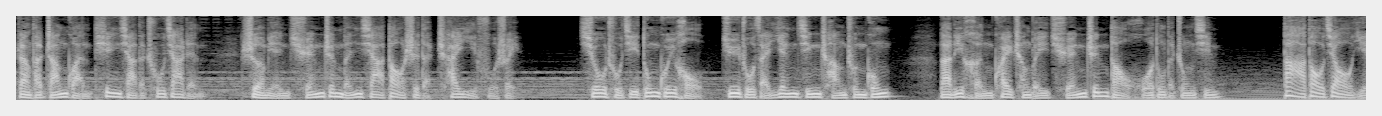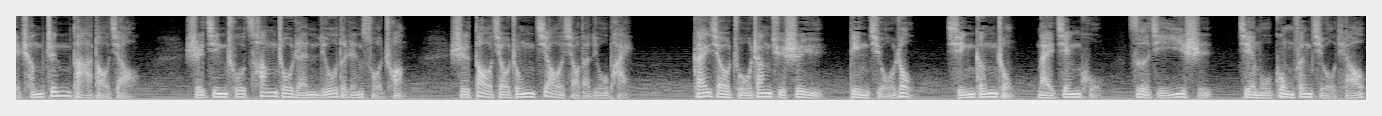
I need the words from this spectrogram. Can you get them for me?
让他掌管天下的出家人，赦免全真门下道士的差役赋税。丘处机东归后，居住在燕京长春宫，那里很快成为全真道活动的中心。大道教也称真大道教，是今出沧州人刘德仁所创，是道教中较小的流派。该教主张去施欲，并酒肉，勤耕种，乃艰苦，自己衣食，节目共分九条，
